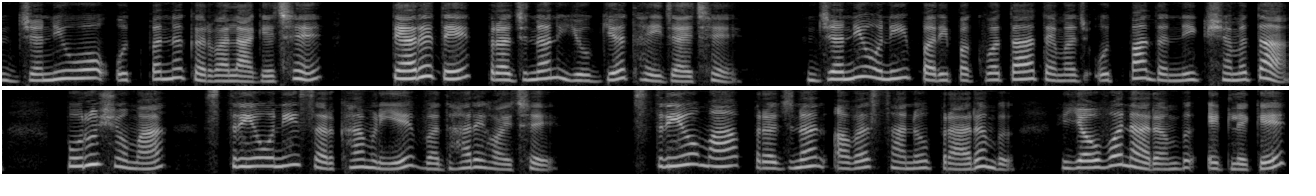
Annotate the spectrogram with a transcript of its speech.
જન્યુઓ ઉત્પન્ન કરવા લાગે છે, ત્યારે તે પ્રજનન યોગ્ય થઈ જાય છે. જન્યુઓની પરિપક્વતા તેમજ ઉત્પાદનની ક્ષમતા પુરુષોમાં સ્ત્રીઓની સરખામણીએ વધારે હોય છે. સ્ત્રીઓમાં પ્રજનન અવસ્થાનો પ્રારંભ યૌવનારંભ એટલે કે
